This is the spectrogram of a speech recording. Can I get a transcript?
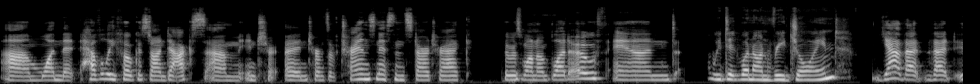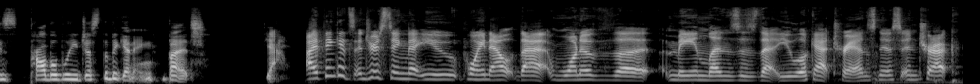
um, one that heavily focused on Dax um, in, ter- in terms of transness in Star Trek. There was one on Blood Oath, and We did one on Rejoined. yeah, that that is probably just the beginning. But I think it's interesting that you point out that one of the main lenses that you look at transness in Trek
